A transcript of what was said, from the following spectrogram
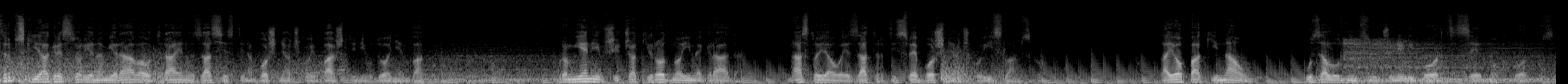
Srpski agresor je namjeravao trajno zasjesti na bošnjačkoj baštini u Donjem Vakovu. Promijenivši čak i rodno ime grada, nastojao je zatrti sve bošnjačko i islamsko. Taj opaki naum uzaludnim su učinili borci sedmog korpusa.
